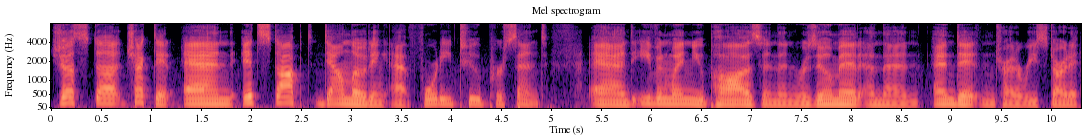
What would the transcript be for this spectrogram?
just uh, checked it and it stopped downloading at 42%. And even when you pause and then resume it and then end it and try to restart it,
